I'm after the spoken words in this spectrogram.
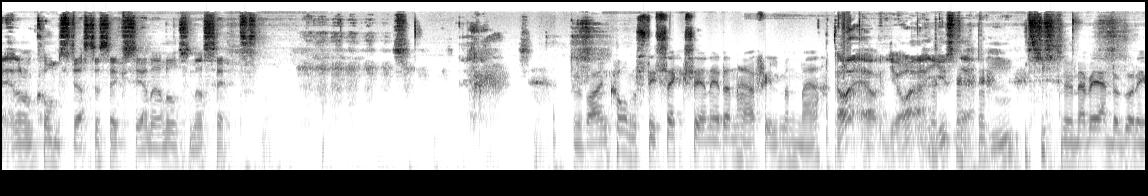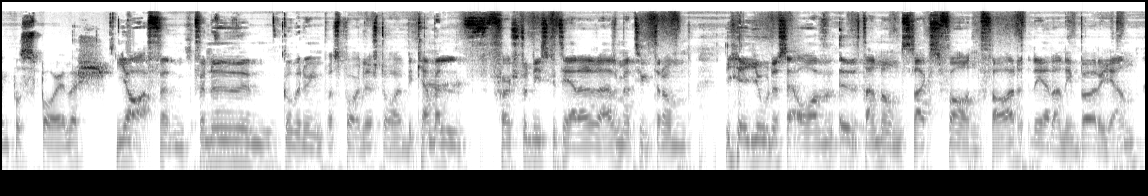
en av de konstigaste sexscenerna jag någonsin har sett. Det var en konstig sexscen i den här filmen med. Ja, ja, ja just det. Mm. Nu när vi ändå går in på spoilers. Ja, för, för nu går vi in på spoilers då. Vi kan väl först då diskutera det där som jag tyckte de gjorde sig av utan någon slags fanfar redan i början.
